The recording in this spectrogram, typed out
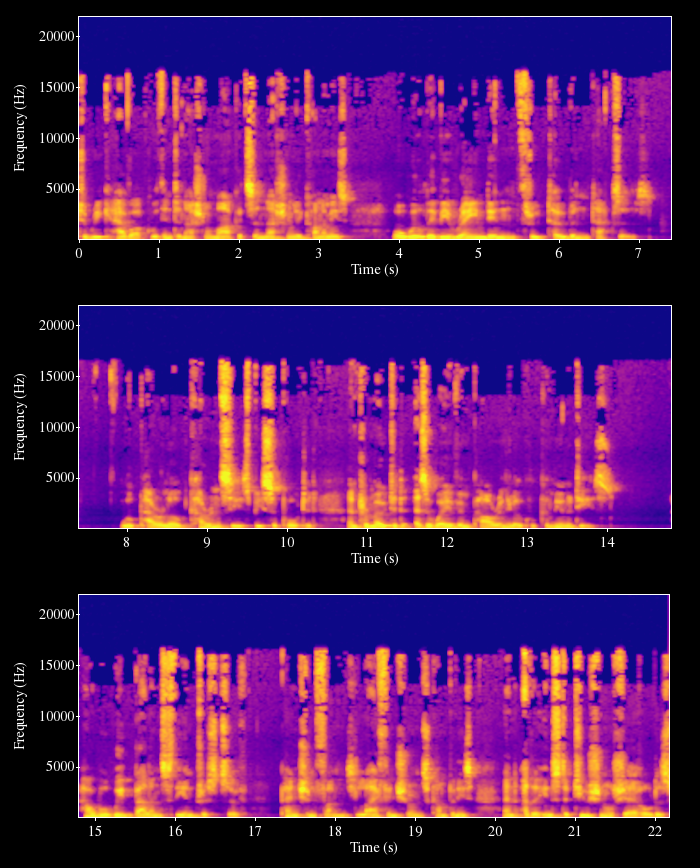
to wreak havoc with international markets and national economies, or will they be reined in through Tobin taxes? Will parallel currencies be supported and promoted as a way of empowering local communities? How will we balance the interests of pension funds, life insurance companies, and other institutional shareholders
